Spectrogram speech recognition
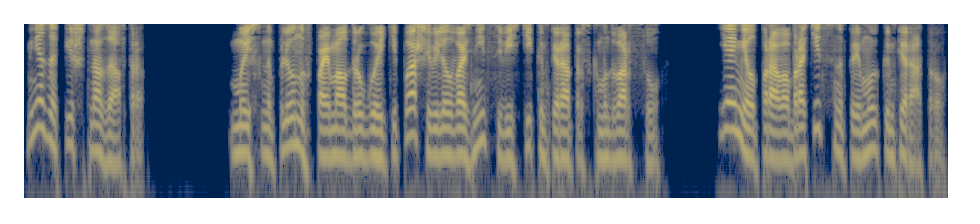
Меня запишут на завтра. Мысленно плюнув, поймал другой экипаж и велел вознице вести к императорскому дворцу. Я имел право обратиться напрямую к императору.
